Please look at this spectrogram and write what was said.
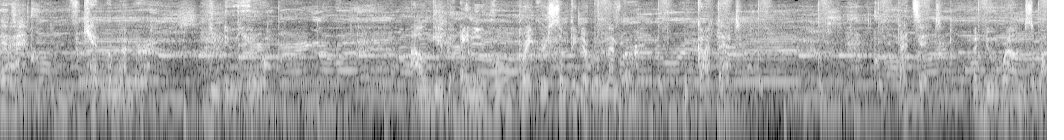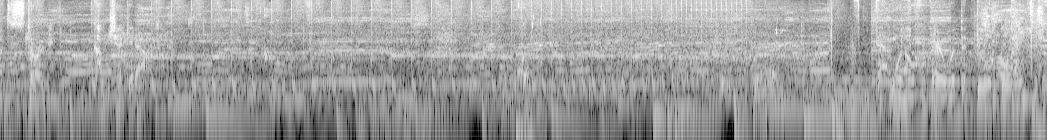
Yeah, can't remember. You do you. I'll give any rule breakers something to remember. You got that? That's it. A new round's about to start. Come check it out. That one over there with the dual blades is a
